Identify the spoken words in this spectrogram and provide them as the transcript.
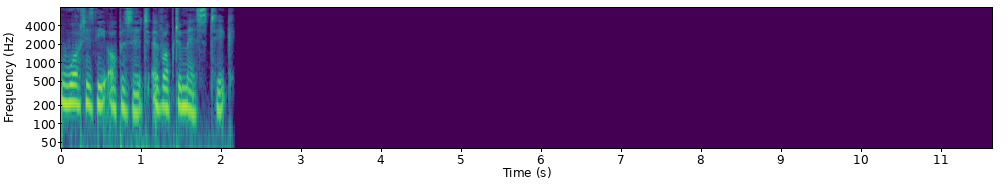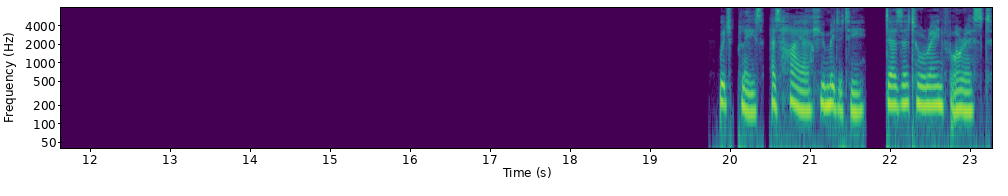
What is the opposite of optimistic? Which place has higher humidity, desert or rainforest?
